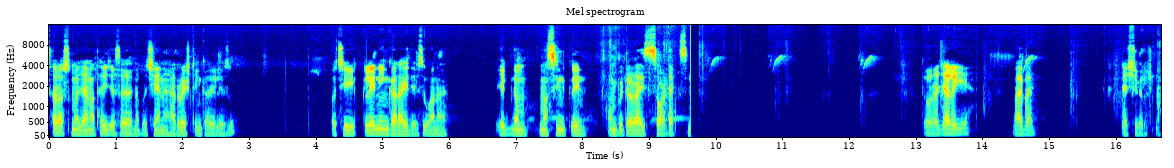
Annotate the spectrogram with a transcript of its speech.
સરસ મજાના થઈ જશે અને પછી એને હાર્વેસ્ટિંગ કરી લઈશું. પછી ક્લિનિંગ કરાવી દઈશું અને એકદમ મશીન ક્લીન કોમ્પ્યુટરાઇઝ શોર્ટેક્સ તો રજા લઈએ. બાય બાય જય શ્રી કૃષ્ણ.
